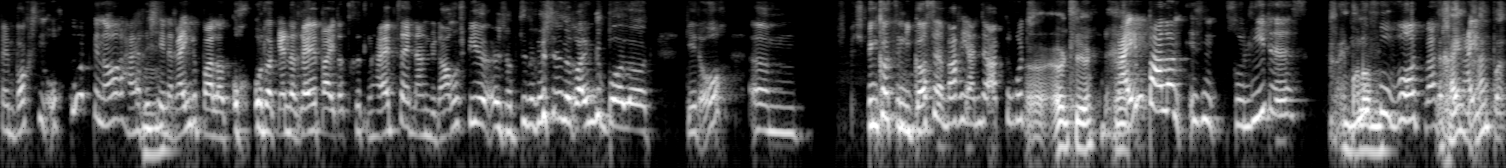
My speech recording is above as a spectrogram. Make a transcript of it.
beim Boxen auch gut, genau. Hat richtig Mhm. eine reingeballert. Auch, oder generell bei der dritten Halbzeit nach dem Dynamo-Spiel. Ich habe den richtig eine reingeballert. Geht auch. Ähm, ich bin kurz in die Gosse-Variante abgerutscht. Äh, okay. Ja. Reinballern ist ein solides Reinballern. Mufu-Wort. Was Rein, rein, rein,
